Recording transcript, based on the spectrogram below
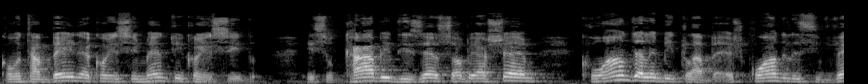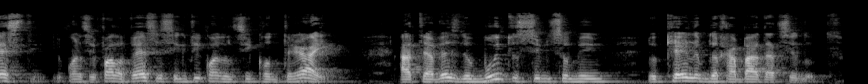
como também é conhecimento e conhecido. Isso cabe dizer sobre Hashem quando ele mitlabesh, quando ele se veste, e quando se fala veste, significa quando ele se contrai, através de muitos simsumim do Kelim do Chabad Atzilut.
